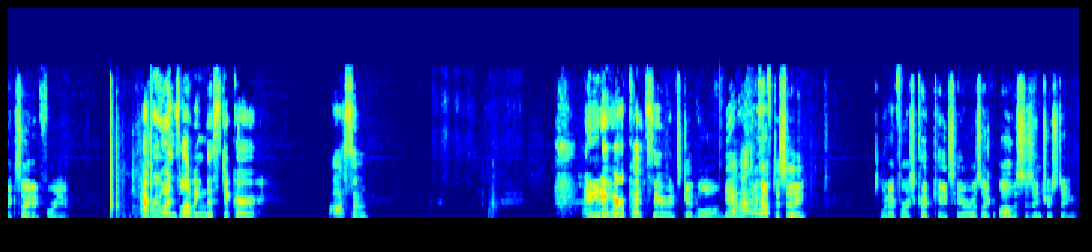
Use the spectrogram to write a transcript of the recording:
excited for you. Everyone's loving the sticker. Awesome. I need a haircut soon. It's getting along. Yeah. I have to say, when I first cut Kait's hair, I was like, oh, this is interesting.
